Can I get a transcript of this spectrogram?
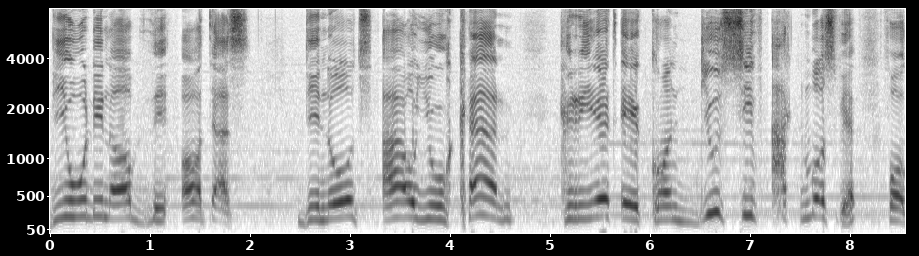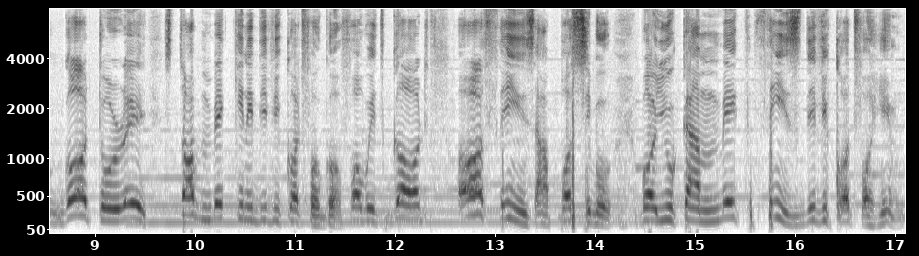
Building up the altars denotes how you can create a conducive atmosphere for God to reign. Stop making it difficult for God. For with God, all things are possible, but you can make things difficult for Him.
